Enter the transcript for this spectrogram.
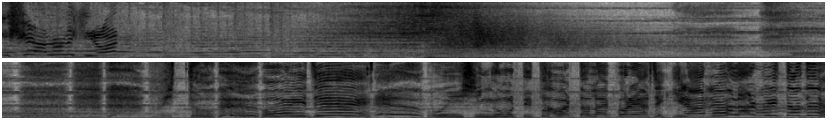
কিসের আলো রে কিরণ? ওই তো, ওই যে, ওই সিংহমূর্তির থাবার তলায় পড়ে আছে কিরণমালার মৃতদেহ।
